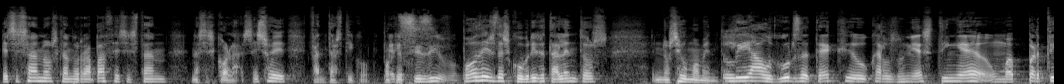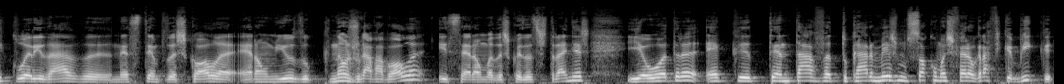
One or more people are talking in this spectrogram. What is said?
eses anos cando os rapaces están nas escolas. Eso é fantástico. Porque é decisivo. Podes descubrir talentos no seu momento. Li alguns até que o Carlos Núñez tinha uma particularidade nesse tempo da escola. Era um miúdo que não jogava a bola, isso era uma das coisas estranhas, e a outra é que tentava tocar mesmo só com uma esferográfica BIC,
